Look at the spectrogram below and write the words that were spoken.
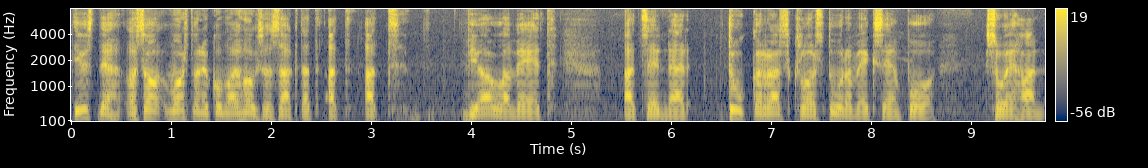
just det, och så måste man nu komma ihåg som sagt att, att, att vi alla vet att sen när Tuukka Rask slår stora växeln på så är han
